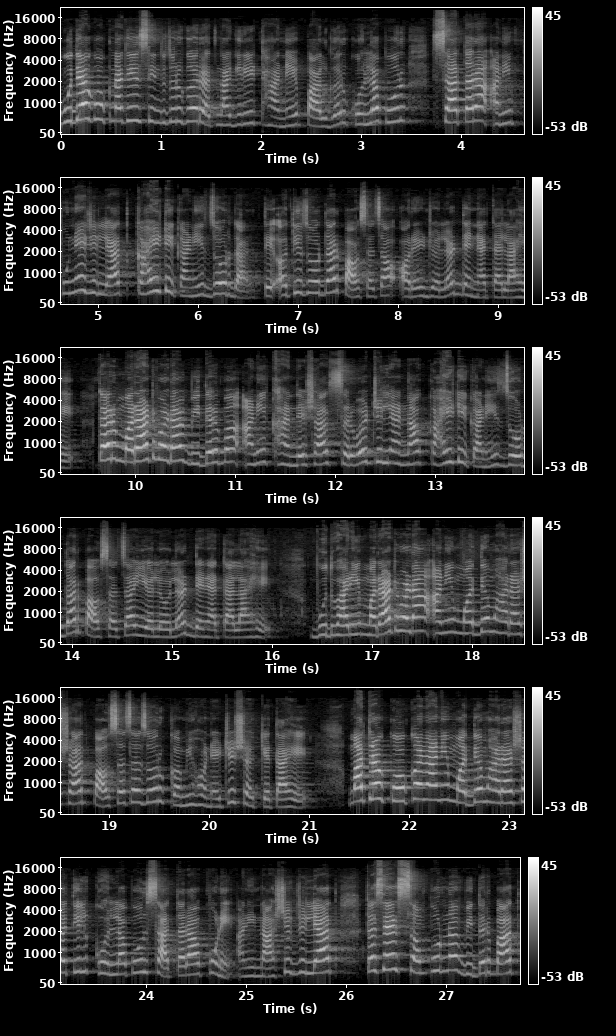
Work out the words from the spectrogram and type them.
उद्या कोकणातील सिंधुदुर्ग रत्नागिरी ठाणे पालघर कोल्हापूर सातारा आणि पुणे जिल्ह्यात काही ठिकाणी जोरदार ते अतिजोरदार पावसाचा ऑरेंज अलर्ट देण्यात आला आहे. तर मराठवाडा विदर्भ आणि खानदेशात सर्वच जिल्ह्यांना काही ठिकाणी जोरदार पावसाचा येलो अलर्ट देण्यात आला आहे. बुधवारी मराठवाडा आणि मध्य महाराष्ट्रात पावसाचा जोर कमी होण्याची शक्यता आहे. मात्र कोकण आणि मध्य महाराष्ट्रातील कोल्हापूर सातारा पुणे आणि नाशिक जिल्ह्यात तसेच संपूर्ण विदर्भात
